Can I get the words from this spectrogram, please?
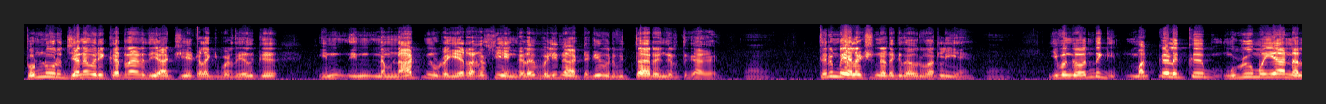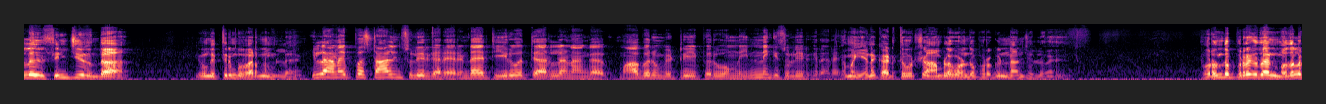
தொண்ணூறு ஜனவரி கருணாநிதி ஆட்சியை கலைக்கப்படுது. எதுக்கு? இன் நம் நாட்டினுடைய ரகசியங்களை வெளிநாட்டுக்கு இவர் வித்தாருங்கிறதுக்காக. திரும்ப எலெக்ஷன் நடக்குது அவர் வரலையே? இவங்க வந்து மக்களுக்கு முழுமையாக நல்லது செஞ்சிருந்தா இவங்க திரும்ப வரணும் இல்லை இல்லை ஆனால் இப்போ ஸ்டாலின் சொல்லியிருக்காரு ரெண்டாயிரத்தி இருபத்தி ஆறில் நாங்கள் மாபெரும் வெற்றியை பெறுவோம்னு இன்னைக்கு சொல்லியிருக்கிறாரு. ஆமாம் எனக்கு அடுத்த வருஷம் ஆம்பளை குழந்தை பிறகுன்னு நான் சொல்லுவேன். பிறந்த பிறகு தான் முதல்ல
